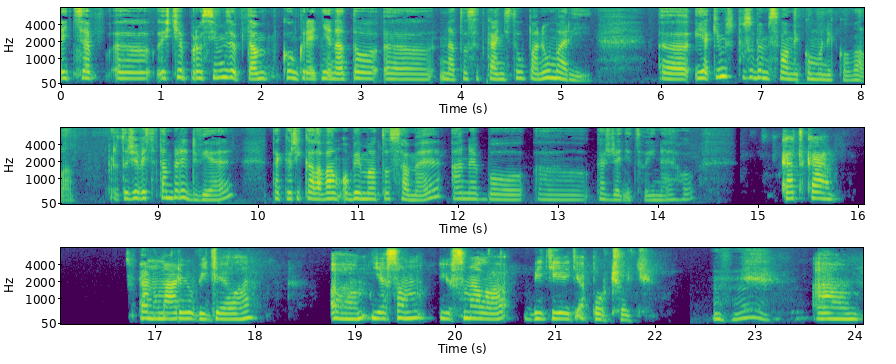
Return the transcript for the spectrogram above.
Teď se uh, ještě prosím zeptám konkrétně na to, uh, na to setkání s tou panou Marí. Uh, jakým způsobem s vámi komunikovala? Protože vy jste tam byli dvě, tak říkala vám oběma to samé, anebo uh, každé něco jiného? Katka panu Máriu videla. Um, ja som ju smela vidieť a počuť. Uh-huh. Um,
